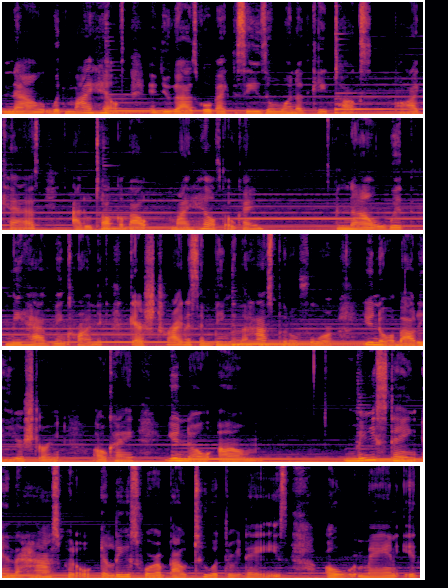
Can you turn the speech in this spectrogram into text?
Now, with my health, if you guys go back to season one of Kay Talks podcast, I do talk about my health, okay? Now, with me having chronic gastritis and being in the hospital for, you know, about a year straight, okay? You know, um, me staying in the hospital at least for about two or three days oh man it,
